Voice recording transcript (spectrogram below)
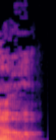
now.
